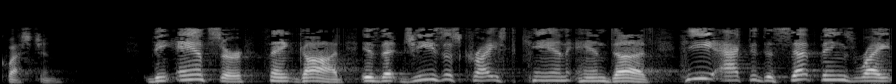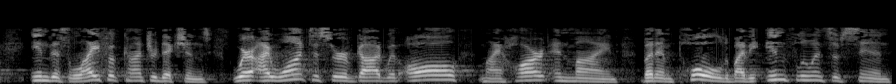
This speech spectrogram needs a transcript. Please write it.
question? The answer, thank God, is that Jesus Christ can and does. He acted to set things right in this life of contradictions where I want to serve God with all my heart and mind, but am pulled by the influence of sin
